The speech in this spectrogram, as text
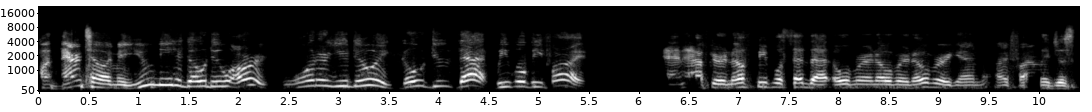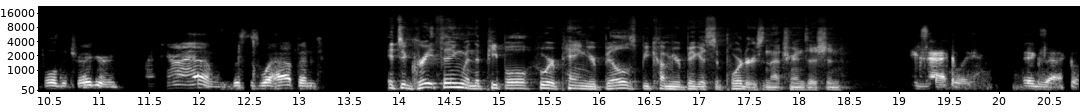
but they're telling me you need to go do art. What are you doing? Go do that. We will be fine. And after enough people said that over and over and over again, I finally just pulled the trigger. And here I am. This is what happened. It's a great thing when the people who are paying your bills become your biggest supporters in that transition. Exactly. Exactly.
